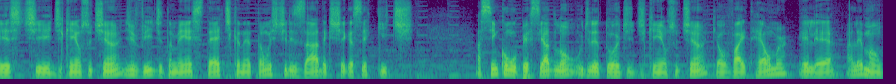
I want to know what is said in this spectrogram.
este De Quem é o Sutiã divide também a estética né, tão estilizada que chega a ser kit. Assim como o Percy Adlon, o diretor de De Quem é o Sutiã, que é o Weithelmer, ele é alemão.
